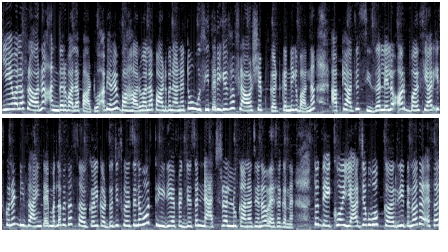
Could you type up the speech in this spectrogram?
ये वाला फ्लावर ना अंदर वाला पार्ट हुआ। अभी हमें बाहर वाला पार्ट बनाना है तो उसी तरीके से फ्लावर शेप कट करने के बाद ना, आपके हाथ से सीजर ले लो और बस यार इसको ना डिज़ाइन टाइप मतलब ऐसा सर्कल कर दो, जिसकी वजह से ना वो थ्री इफ़ेक्ट जैसा नेचुरल लुक आना चाहिए ना, वैसा करना है। तो देखो यार, जब वो कर रही थी ना तो ऐसा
